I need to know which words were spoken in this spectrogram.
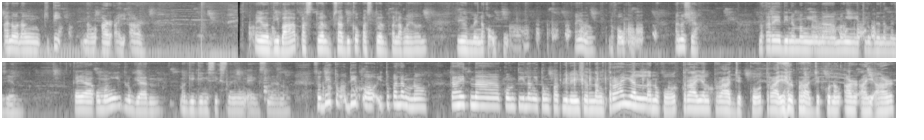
ano ng kiti ng RIR. Ayun, di ba? Past 12, sabi ko past 12 pa lang ngayon. Ayun, may nakaupo. Ayun oh, nakaupo. Ano siya? Naka-ready na, mangi, na mangingitlog na naman yan. Kaya kung mangingitlog yan, magiging 6 na yung eggs na no. So dito dito ito pa lang no. Kahit na konti lang itong population ng trial ano ko, trial project ko, trial project ko ng RIR.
